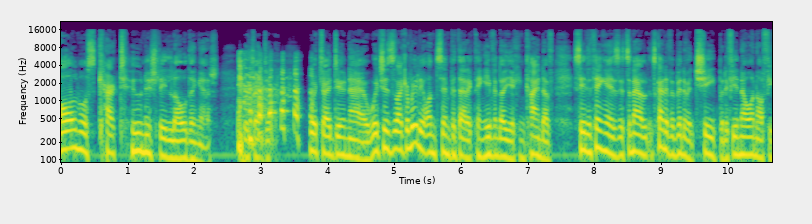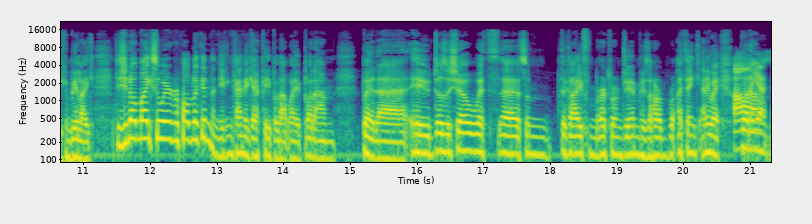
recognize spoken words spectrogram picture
almost cartoonishly loathing it which I which I do now, which is like a really unsympathetic thing. Even though you can kind of see the thing is, it's now it's kind of a bit of a cheat. But if you know enough, you can be like, "Did you know Mike's a weird Republican?" And you can kind of get people that way. But um, but uh, who does a show with uh, some the guy from Earthworm Jim, who's a horrible, I think. Anyway, oh but, um, yes,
